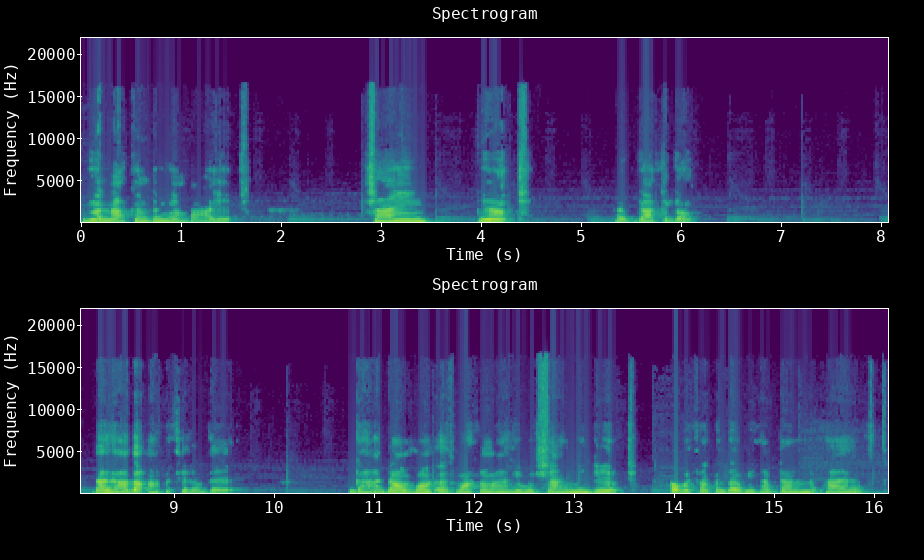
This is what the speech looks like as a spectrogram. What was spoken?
You are not condemned by it. Shame, guilt have got to go. They are the opposite of that. God don't want us walking around here with shame and guilt over something that we have done in the past.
